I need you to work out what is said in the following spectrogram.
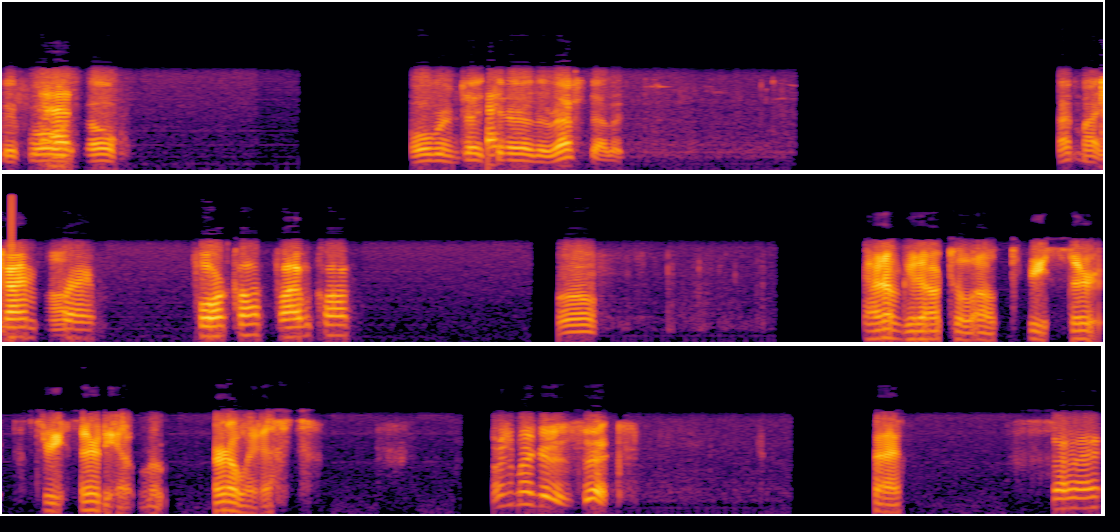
before uh, we go over and take uh, care of the rest of it. That might Time uh, frame. Four o'clock, five o'clock. Well, I don't get out till about three thirty. Three thirty at the earliest. let's make it at six. Okay. All right.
